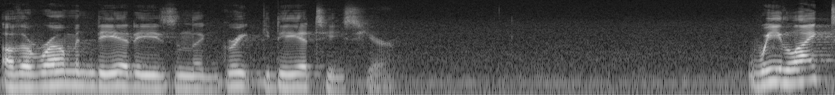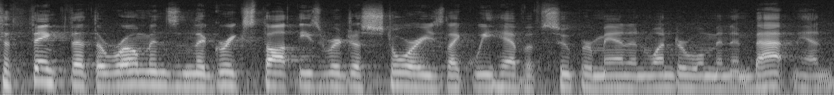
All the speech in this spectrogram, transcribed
of the Roman deities and the Greek deities here we like to think that the Romans and the Greeks thought these were just stories like we have of Superman and Wonder Woman and Batman.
